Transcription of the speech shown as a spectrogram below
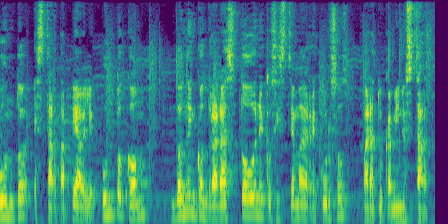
www.startapeable.com donde encontrarás todo un ecosistema de recursos para tu camino startup.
